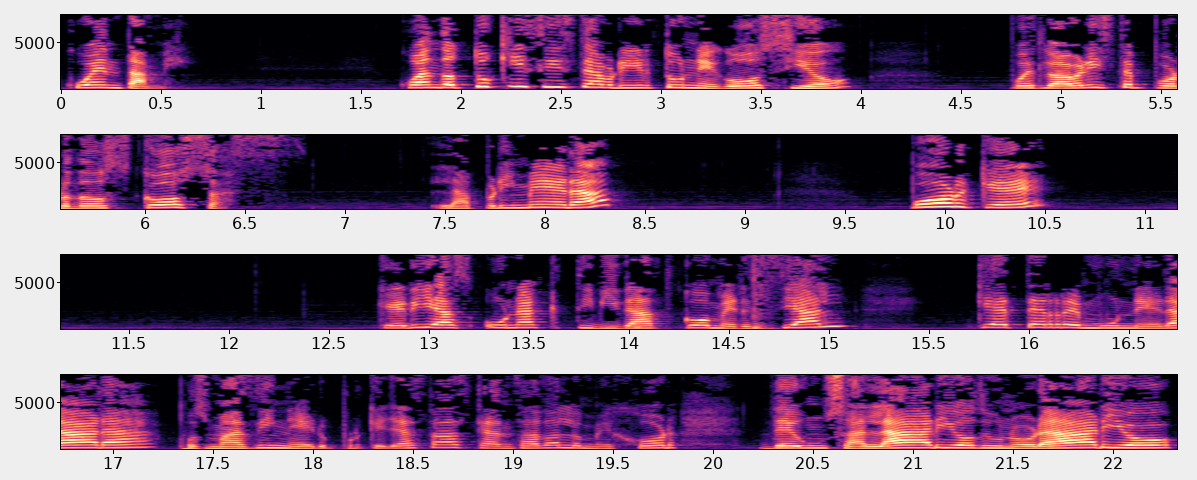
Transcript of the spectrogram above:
Cuéntame, Cuando tú quisiste abrir tu negocio, pues lo abriste por dos cosas. La primera, porque querías una actividad comercial que te remunerara pues más dinero, porque ya estabas cansado a lo mejor de un salario, de un horario,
